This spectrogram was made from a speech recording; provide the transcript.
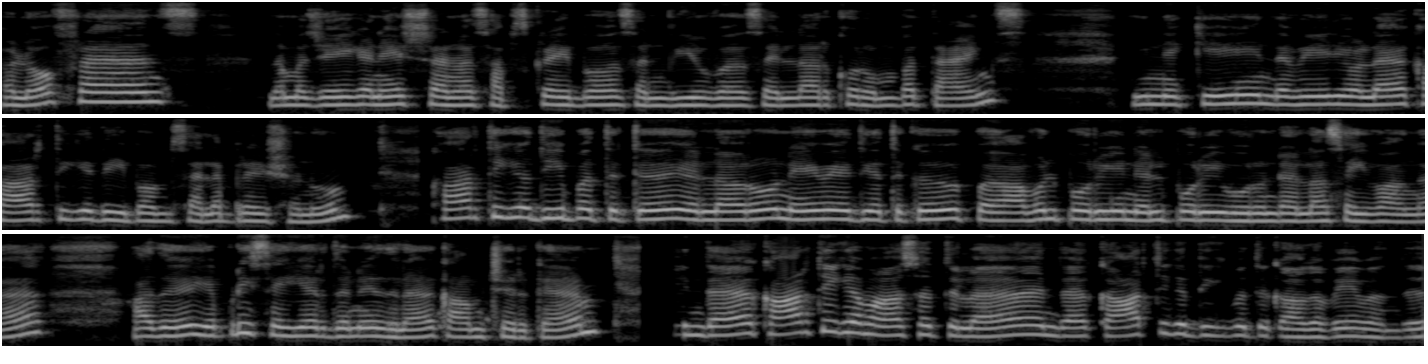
ஹலோ ஃப்ரெண்ட்ஸ் நம்ம Jai Ganesh channel subscribers and viewers எல்லாருக்கும் ரொம்ப தேங்க்ஸ் இன்றைக்கி இந்த வீடியோவில் கார்த்திகை தீபம் செலப்ரேஷனும் கார்த்திகை தீபத்துக்கு எல்லோரும் நெய்வேத்தியத்துக்கு இப்போ அவல் பொறி நெல் பொரி உருண்டெல்லாம் செய்வாங்க. அது எப்படி செய்யறதுன்னு இதில் காமிச்சிருக்கேன். இந்த கார்த்திகை மாதத்தில் இந்த கார்த்திகை தீபத்துக்காகவே வந்து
